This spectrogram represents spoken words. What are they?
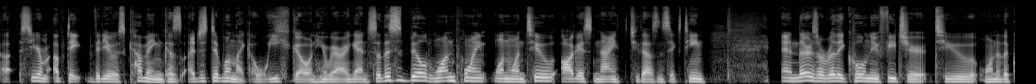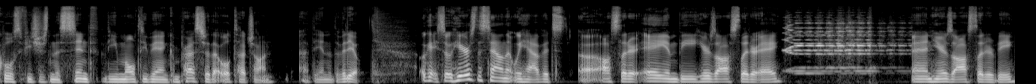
uh, Serum update videos coming because I just did one like a week ago and here we are again. So this is build 1.112, August 9th, 2016. And there's a really cool new feature to one of the coolest features in the synth, the multiband compressor that we'll touch on at the end of the video. Okay, so here's the sound that we have. It's uh, oscillator A and B. Here's oscillator A. And here's oscillator B.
